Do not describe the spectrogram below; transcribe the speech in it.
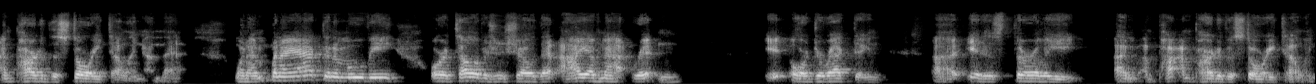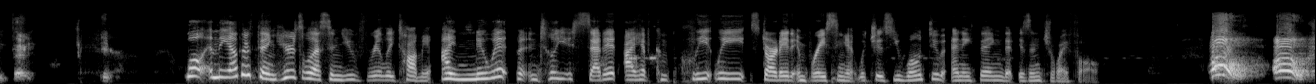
I'm part of the storytelling on that. When I'm when I act in a movie or a television show that I have not written it, or directing, uh, it is thoroughly. I'm, I'm, I'm part of a storytelling thing. Well, and the other thing, here's a lesson you've really taught me. I knew it, but until you said it, I have completely started embracing it, which is you won't do anything that isn't joyful. Oh, oh,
